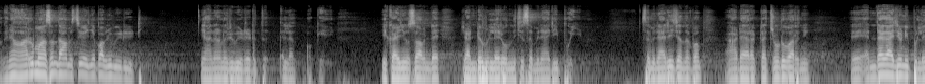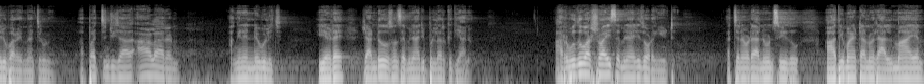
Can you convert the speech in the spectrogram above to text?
അങ്ങനെ ആറുമാസം താമസിച്ച് കഴിഞ്ഞപ്പോൾ അവന് വീട് കിട്ടി. ഞാനാണ് ഒരു വീടെടുത്ത്. എല്ലാം ഓക്കെ. ഈ കഴിഞ്ഞ ദിവസം അവന്റെ രണ്ട് പിള്ളേർ ഒന്നിച്ച് സെമിനാരിയിൽ പോയി. സെമിനാരിയിൽ ചെന്നപ്പം ആ ഡയറക്ടർ അച്ഛനോട് പറഞ്ഞു "ഏ, എന്റെ കാര്യമാണ് ഈ പിള്ളേർ പറയുന്നത് അച്ഛനോട്? അപ്പം അച്ഛൻ ചോദിച്ചാൽ ആളാരാണ് അങ്ങനെ എന്നെ വിളിച്ച്. ഈയിടെ രണ്ട് ദിവസം സെമിനാരി പിള്ളേർക്ക് ധ്യാനം. അറുപത് വർഷമായി സെമിനാരി തുടങ്ങിയിട്ട്. അച്ഛനവിടെ അനൗൺസ് ചെയ്തു ആദ്യമായിട്ടാണ് ഒരു അൽമായൻ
